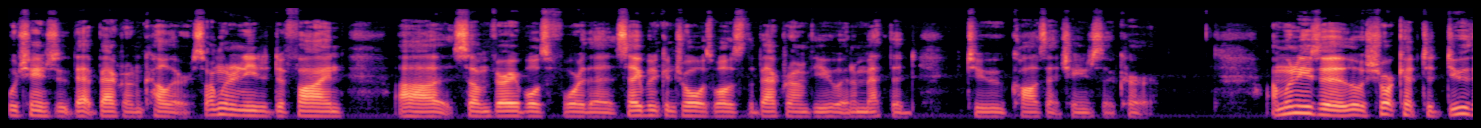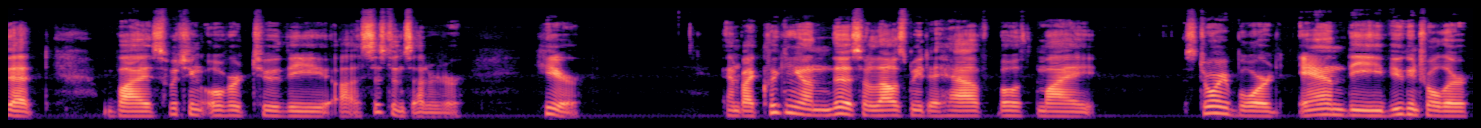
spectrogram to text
we'll change that background color. So I'm going to need to define uh, some variables for the segment control as well as the background view and a method to cause that change to occur. I'm going to use a little shortcut to do that by switching over to the uh, assistant editor here. And by clicking on this, it allows me to have both my storyboard and the view controller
